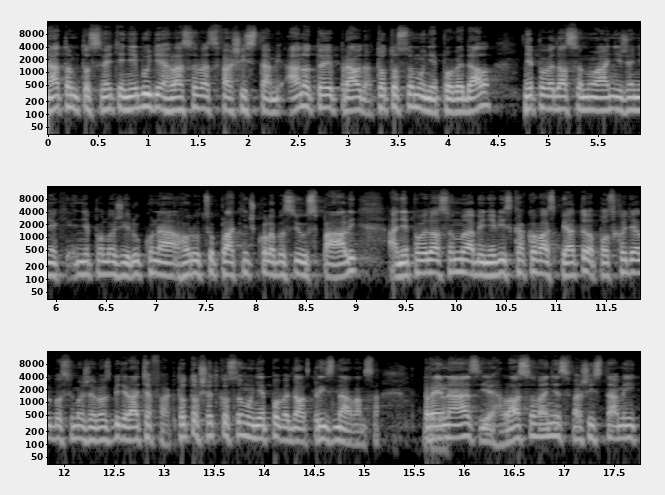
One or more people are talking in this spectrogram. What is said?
na tomto svete nebude hlasovať s fašistami. Áno, to je pravda. Toto som mu nepovedal. Nepovedal som mu ani, že nech nepoloží ruku na horúcu platničku, lebo si ju spáli. A nepovedal som mu, aby nevyskakoval z 5. poschodia, lebo si môže rozbiť raťafák. Toto všetko som mu nepovedal, priznávam sa. Pre nás je hlasovanie s fašistami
